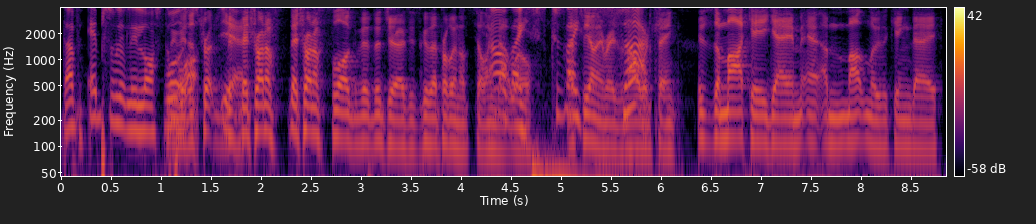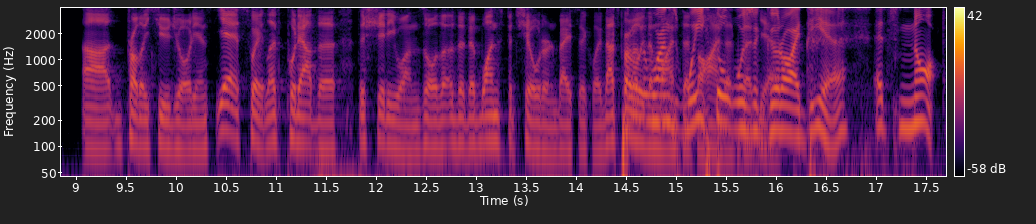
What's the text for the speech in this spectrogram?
They've absolutely lost the They're, plot. just try- yeah. they're trying to they're trying to flog the, the jerseys because they're probably not selling Oh, that they- well. 'cause That's they the only reason I would think this is a marquee game, a a Martin Luther King Day, uh, probably huge audience. Yeah, sweet. Let's put out the the shitty ones or the the, the ones for children. Basically, that's probably the, the, ones we thought it, was but a yeah. good idea. It's not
